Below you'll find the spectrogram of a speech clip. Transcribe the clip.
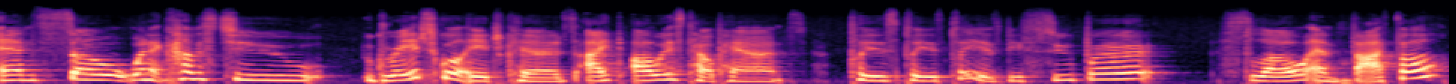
And so when it comes to grade school age kids, I always tell parents, please, please, please be super slow and thoughtful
